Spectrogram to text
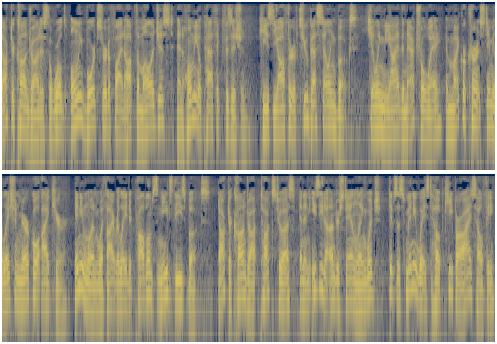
Dr. Kondrot is the world's only board certified ophthalmologist and homeopathic physician. He's the author of two best selling books, Healing the Eye the Natural Way and Microcurrent Stimulation Miracle Eye Cure. Anyone with eye related problems needs these books. Dr. Kondrot talks to us in an easy to understand language, gives us many ways to help keep our eyes healthy,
